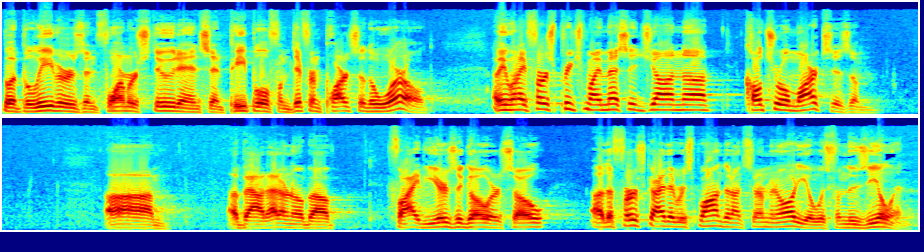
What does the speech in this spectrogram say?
but believers and former students and people from different parts of the world. I mean, when I first preached my message on uh, cultural Marxism, um, about, I don't know, about five years ago or so, uh, the first guy that responded on sermon audio was from New Zealand.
